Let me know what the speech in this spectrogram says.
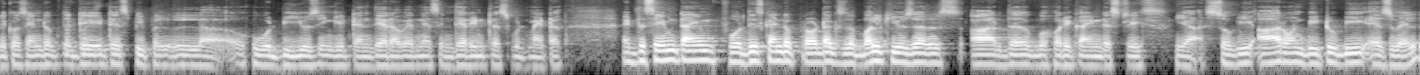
because end of the day, it is people uh, who would be using it and their awareness and their interest would matter. At the same time, for these kind of products, the bulk users are the Horeca industries. Yeah, so we are on B2B as well.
